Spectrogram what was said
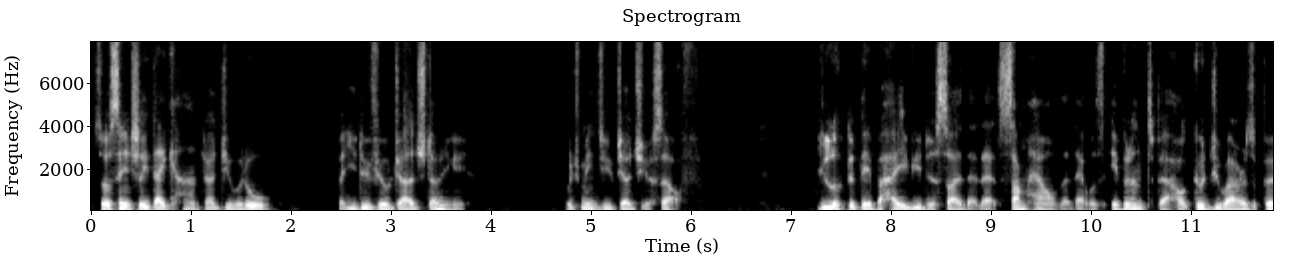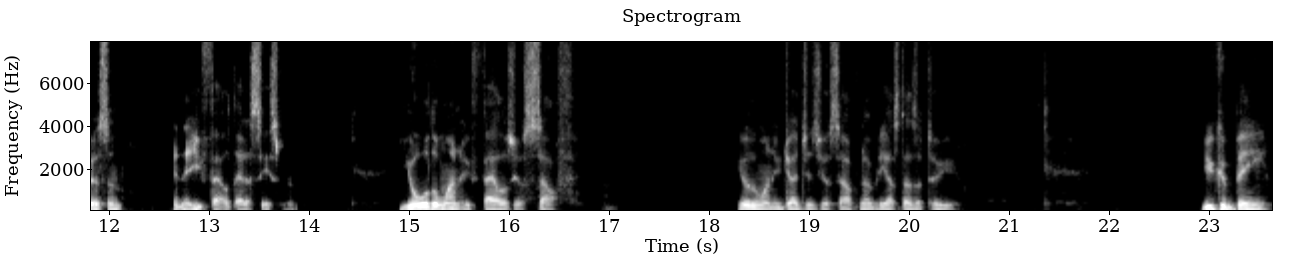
So essentially, they can't judge you at all. But you do feel judged, don't you? Which means you judge yourself. You looked at their behavior, decide that that somehow that that was evidence about how good you are as a person, and that you failed that assessment. You're the one who fails yourself. You're the one who judges yourself. Nobody else does it to you. You could be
